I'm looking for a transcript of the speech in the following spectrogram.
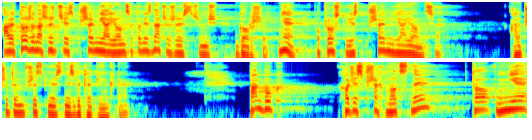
ale to, że nasze życie jest przemijające, to nie znaczy, że jest czymś gorszym. Nie, po prostu jest przemijające. Ale przy tym wszystkim jest niezwykle piękne. Pan Bóg, choć jest wszechmocny, to nie,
